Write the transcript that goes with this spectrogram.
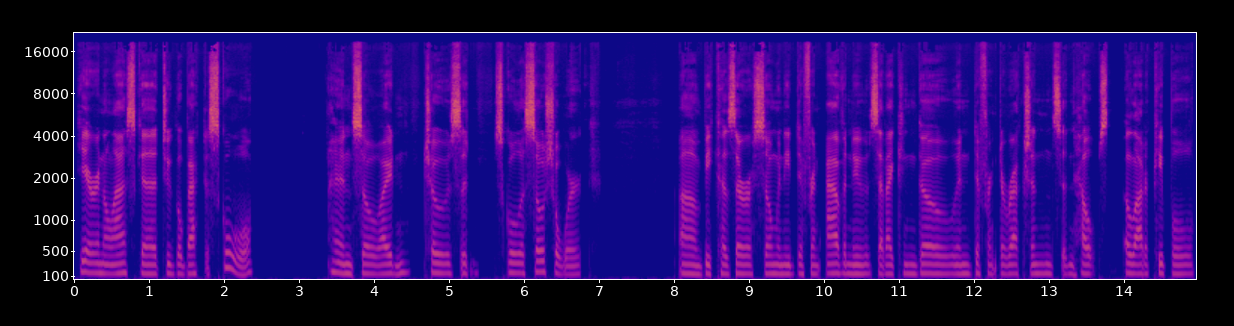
here in Alaska to go back to school. And so I chose a school of social work um, because there are so many different avenues that I can go in different directions and helps a lot of people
